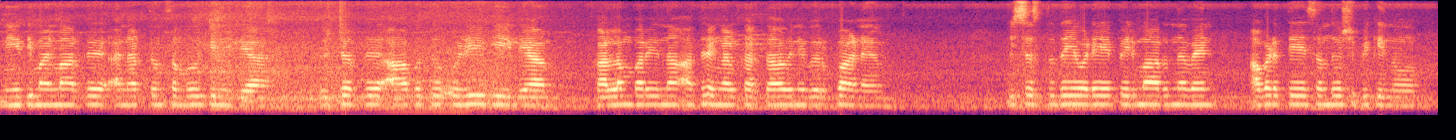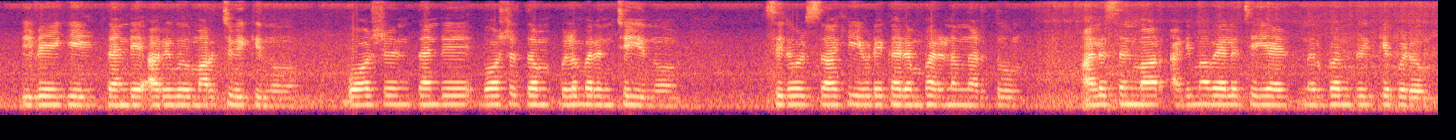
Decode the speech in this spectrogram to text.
നീതിമാന്മാർക്ക് അനർത്ഥം സംഭവിക്കുന്നില്ല. ദുഷ്ടർക്ക് ആപത്ത് ഒഴിയുകയില്ല. കള്ളം പറയുന്ന അധരങ്ങൾ കർത്താവിന് വെറുപ്പാണ്. വിശ്വസ്തയോടെ പെരുമാറുന്നവൻ അവിടത്തെ സന്തോഷിപ്പിക്കുന്നു. വിവേകി തന്റെ അറിവ് മറച്ചു വയ്ക്കുന്നു ബോഷൻ തന്റെ ബോഷത്വം വിളംബരം ചെയ്യുന്നു. സ്ഥിരോത്സാഹിയുടെ കരം ഭരണം നടത്തും. അലസന്മാർ അടിമവേല ചെയ്യാൻ നിർബന്ധിക്കപ്പെടും.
